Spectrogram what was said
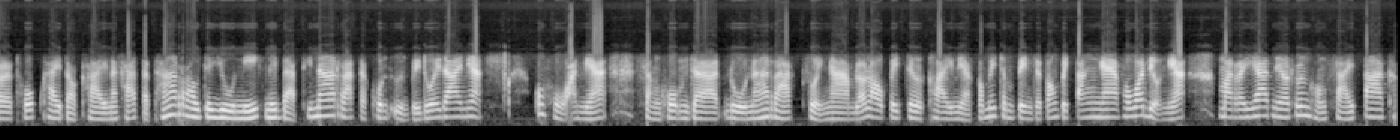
กระทบใครต่อใครนะคะ แต่ถ้าเราจะยูนิคในแบบที่น่ารักกับคนอื่นไปด้วยได้เนี่ย โอ้โห อันเนี้ยสังคมจะดูน่ารักสวยงาม แล้วเราไปเจอใครเนี่ยก็ไม่จำเป็นจะต้องไปตั้งแง่ เพราะว่าเดี๋ยวนี้มารยาทในเรื่องของสายตาค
